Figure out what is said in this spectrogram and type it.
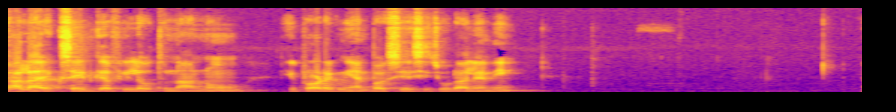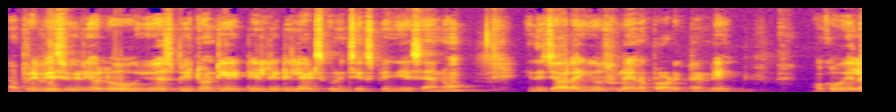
చాలా ఎక్సైట్గా ఫీల్ అవుతున్నాను ఈ ప్రోడక్ట్ని అన్బాక్స్ చేసి చూడాలి అని నా ప్రీవియస్ వీడియోలో USB twenty eight LED lights గురించి ఎక్స్ప్లెయిన్ చేశాను. ఇది చాలా యూస్ఫుల్ అయిన ప్రోడక్ట్ అండి. ఒకవేళ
